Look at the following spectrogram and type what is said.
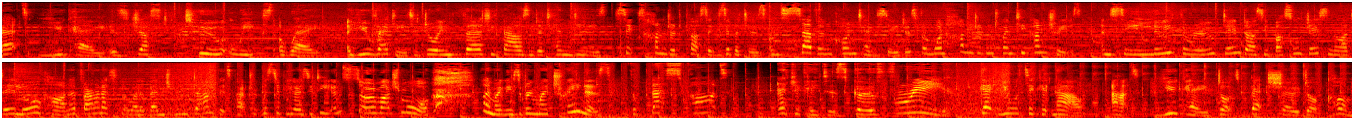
Bett UK is just two weeks away. Are you ready to join 30,000 attendees, 600 plus exhibitors on seven content stages from 120 countries, and see Louis Theroux, Dame Darcey Bussell, Jason Arday, Laura Kana, Baroness Floella Benjamin, Dan Fitzpatrick, Mr. PICT, and so much more? I might need to bring my trainers. The best part? Educators go free! Get your ticket now at uk.bettshow.com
